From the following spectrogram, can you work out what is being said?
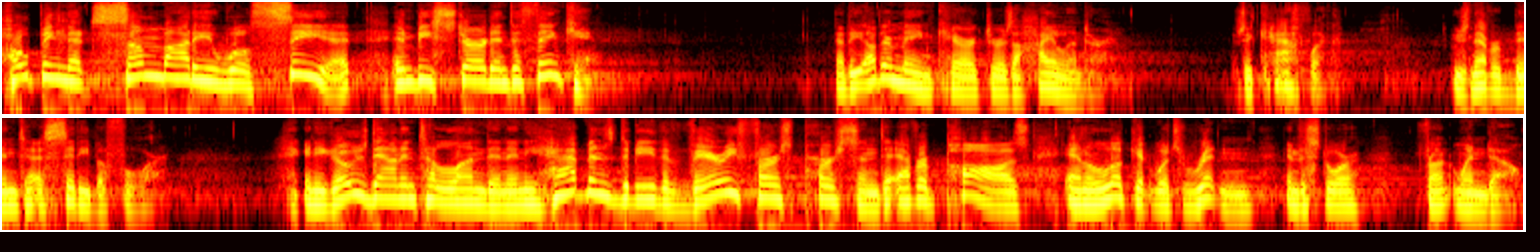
Hoping that somebody will see it and be stirred into thinking. Now, the other main character is a Highlander, who's a Catholic, who's never been to a city before. And he goes down into London and he happens to be the very first person to ever pause and look at what's written in the store front window.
